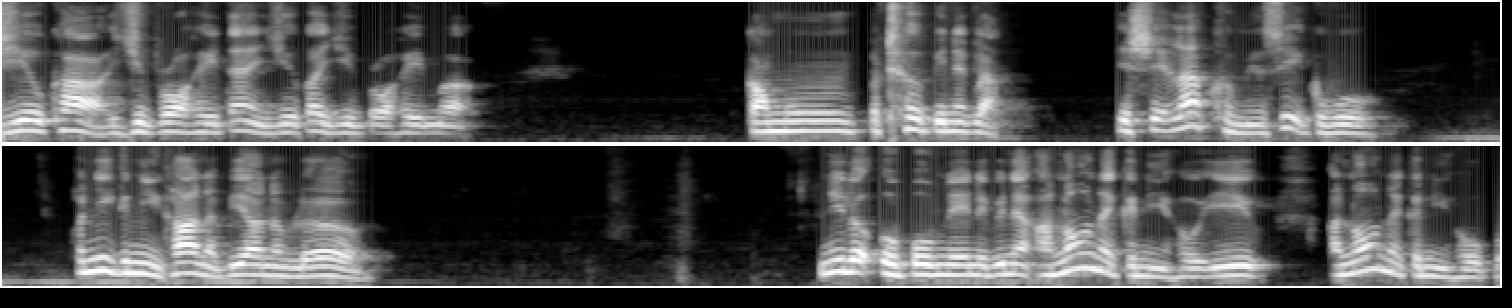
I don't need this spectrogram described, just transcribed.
ယေခါယေဘရဟေတန်ယေခါယေဘရဟေမကမုံပထပိနကလာ အရှေလာကွန်မြူစီကဘူဟနိကနိခါနပြာနဘလနီလိုအပုံနေနေပြီနအနောနကနိဟိုဤအနောနကနိဟိုပ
